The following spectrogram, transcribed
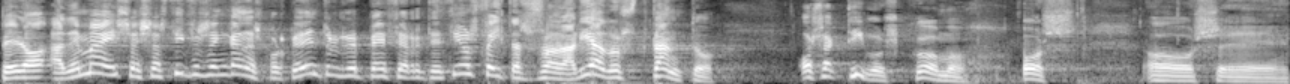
Pero, ademais, esas cifras enganas, porque dentro do IRPF as retencións feitas aos salariados, tanto os activos como os, os eh,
